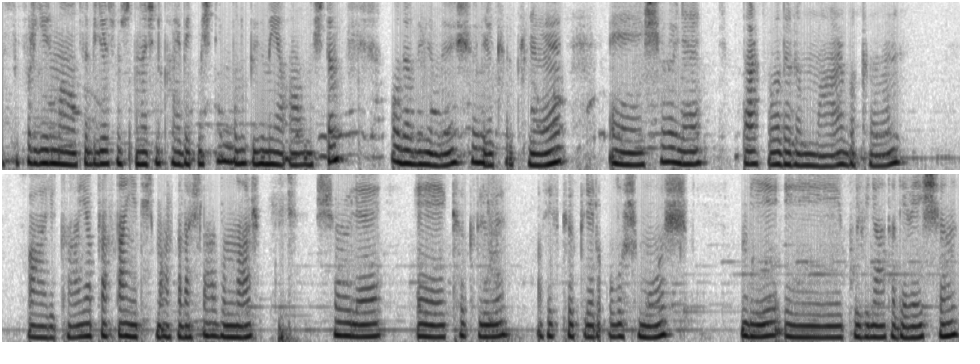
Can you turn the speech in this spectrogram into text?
0.26 biliyorsunuz anacını kaybetmiştim. Bunu büyümeye almıştım. O da büyümüş. Şöyle köklü. Ee, şöyle Dark Water'ım var. Bakın. Harika. Yapraktan yetişme arkadaşlar bunlar. Şöyle e, köklü hafif kökleri oluşmuş bir e, Pulvinata Deviation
